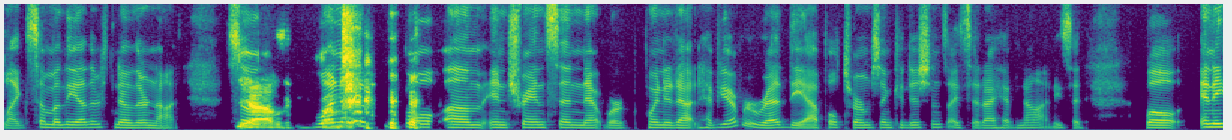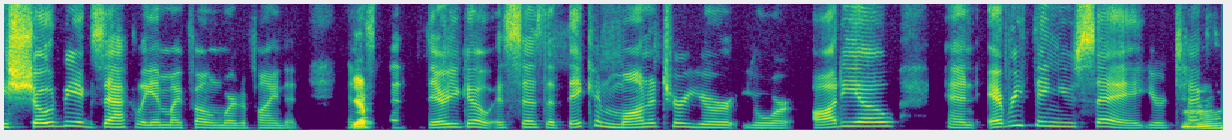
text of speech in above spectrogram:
like some of the others. No, they're not. So yeah, one of the people um, in Transcend Network pointed out, "Have you ever read the Apple terms and conditions?" I said, "I have not." He said, "Well," and he showed me exactly in my phone where to find it. And yep. Said, there you go. It says that they can monitor your your audio and everything you say, your text, mm-hmm.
